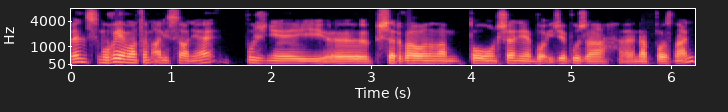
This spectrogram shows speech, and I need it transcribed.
Więc mówiłem o tym Alisonie. Później e, przerwało nam połączenie, bo idzie burza e, nad Poznań.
